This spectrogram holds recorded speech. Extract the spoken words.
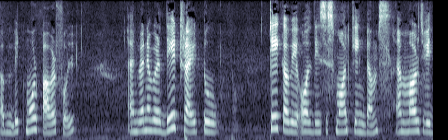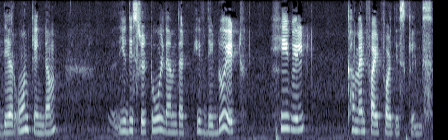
a bit more powerful, and whenever they tried to take away all these small kingdoms and merge with their own kingdom, Yudhishthira told them that if they do it, he will come and fight for these kings.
